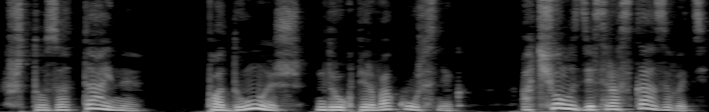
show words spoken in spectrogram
«Что за тайны? Подумаешь, друг-первокурсник, о чем здесь рассказывать?»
